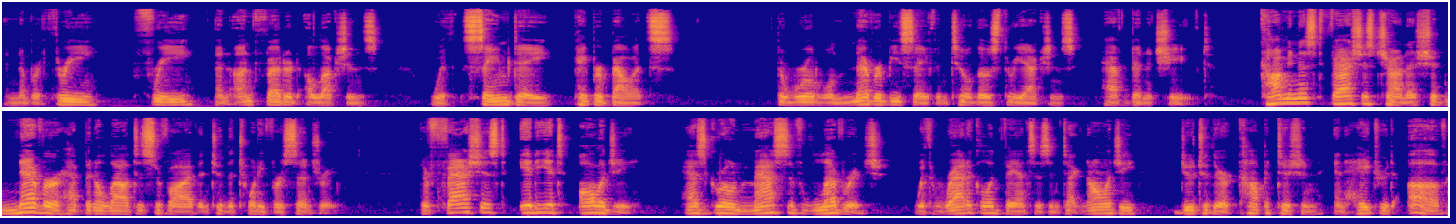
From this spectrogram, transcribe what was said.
And number three, free and unfettered elections with same day paper ballots. The world will never be safe until those three actions have been achieved. Communist fascist China should never have been allowed to survive into the 21st century. Their fascist idiotology has grown massive leverage with radical advances in technology due to their competition and hatred of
